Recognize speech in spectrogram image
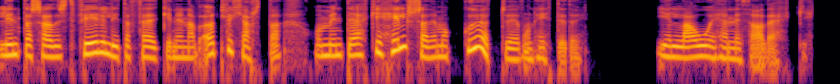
Linda sagðist fyrirlíta feðgininn af öllu hjarta og myndi ekki heilsa þeim á götu ef hún hitti þau. Ég lái henni það ekki.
